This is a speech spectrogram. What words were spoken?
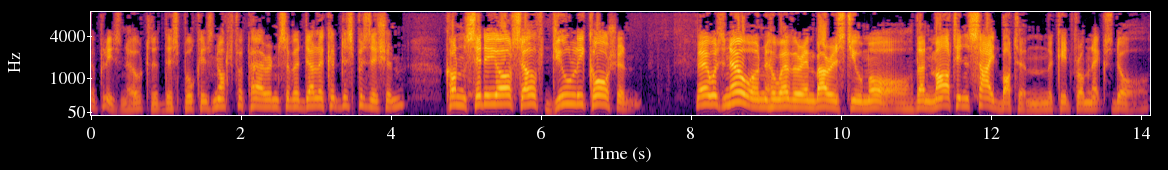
Uh, Please note that this book is not for parents of a delicate disposition. Consider yourself duly cautioned. There was no one who ever embarrassed you more than Martin Sidebottom, the kid from next door.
